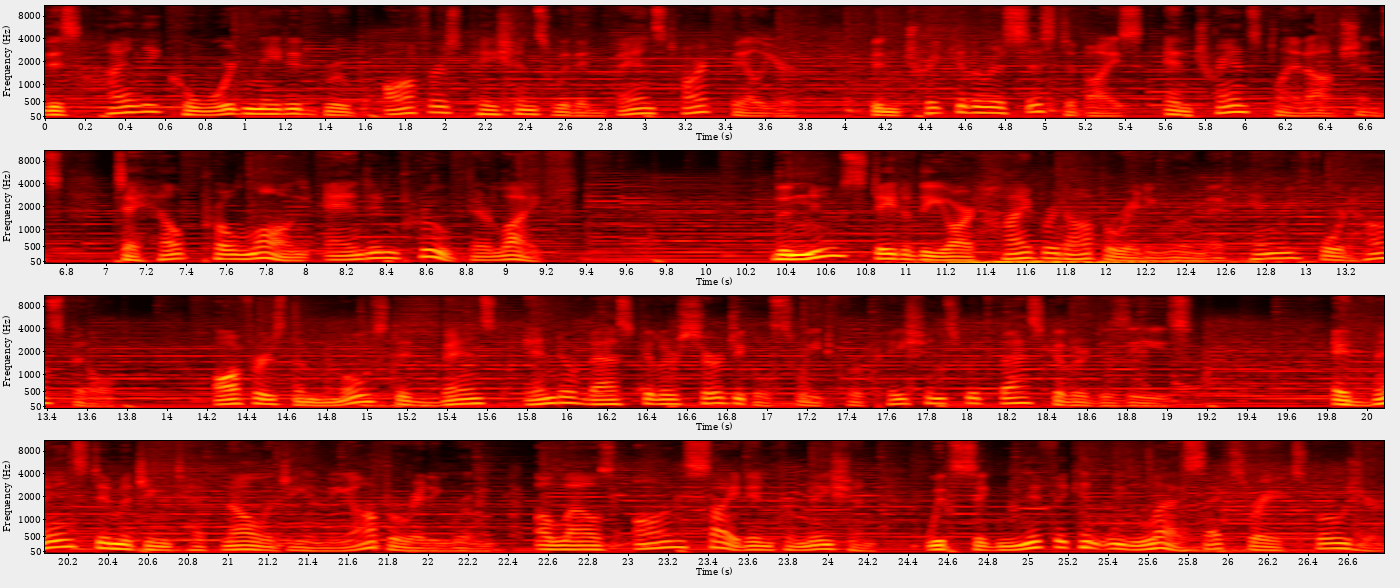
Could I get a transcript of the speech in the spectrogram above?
this highly coordinated group offers patients with advanced heart failure ventricular assist device and transplant options to help prolong and improve their life. The new state-of-the-art hybrid operating room at Henry Ford Hospital offers the most advanced endovascular surgical suite for patients with vascular disease. Advanced imaging technology in the operating room allows on-site information with significantly less X-ray exposure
